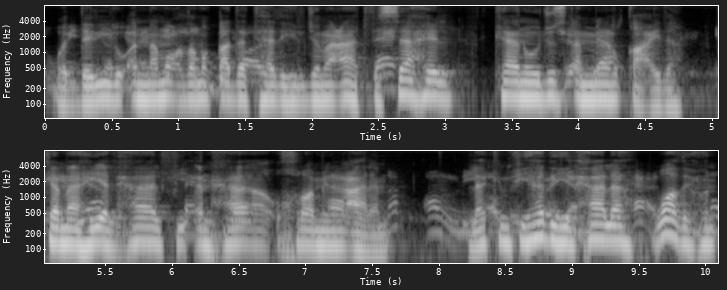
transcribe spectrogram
والدليل أن معظم قادة هذه الجماعات في الساحل كانوا جزءا من القاعدة. كما هي الحال في أنحاء أخرى من العالم. لكن في هذه الحالة واضح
